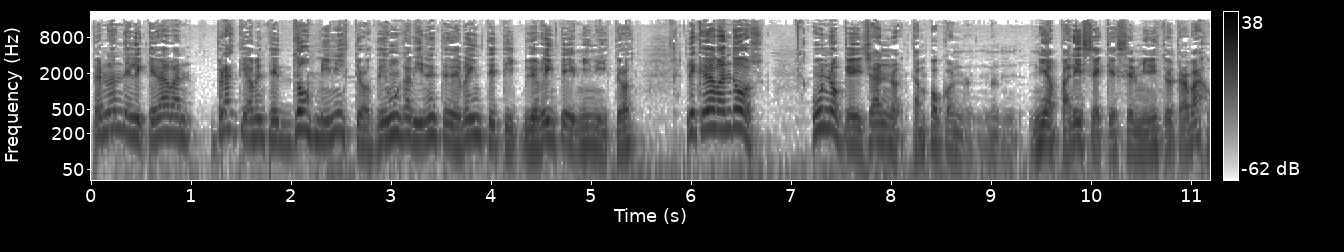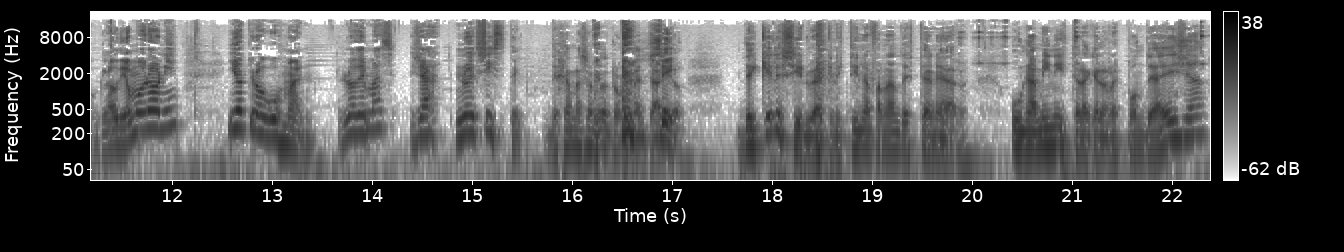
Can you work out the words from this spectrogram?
Fernández le quedaban prácticamente dos ministros de un gabinete de 20, de 20 ministros, le quedaban dos. Uno que ya no, tampoco ni aparece, que es el ministro de Trabajo, Claudio Moroni, y otro Guzmán. Lo demás ya no existe. Déjame hacer otro comentario. ¿De qué le sirve a Cristina Fernández tener una ministra que le responde a ella,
